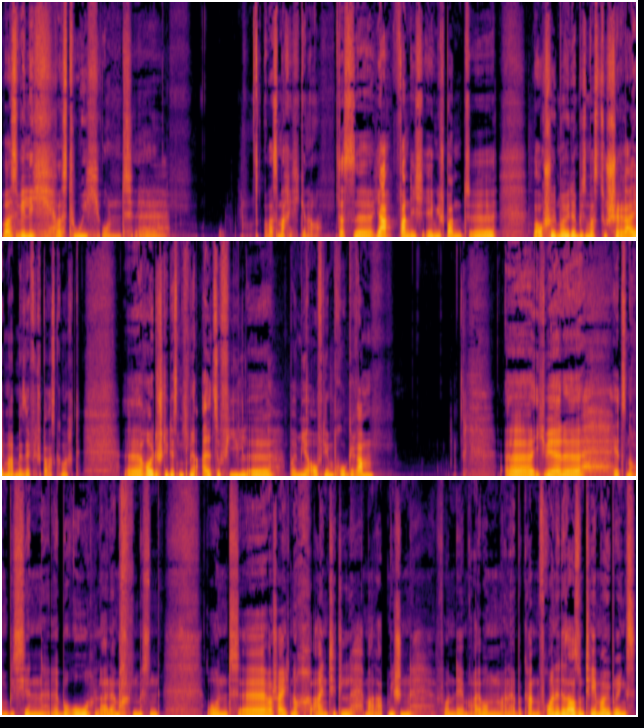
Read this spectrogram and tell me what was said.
was will ich, was tue ich und äh, was mache ich genau. Das, äh, ja, fand ich irgendwie spannend. Äh, war auch schön, mal wieder ein bisschen was zu schreiben. Hat mir sehr viel Spaß gemacht. Äh, heute steht es nicht mehr allzu viel äh, bei mir auf dem Programm. Äh, ich werde jetzt noch ein bisschen Büro leider machen müssen und wahrscheinlich noch einen Titel mal abmischen von dem Album meiner bekannten Freunde. Das ist auch so ein Thema übrigens,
